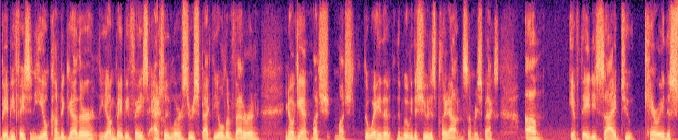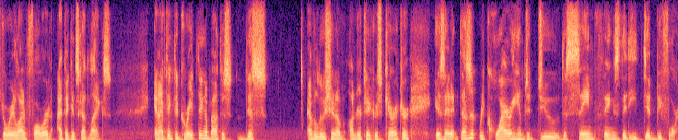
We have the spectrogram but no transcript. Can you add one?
babyface and heel come together. The young babyface actually learns to respect the older veteran. You know, again, much much the way the the movie The Shootist played out in some respects. Um, if they decide to carry the storyline forward, I think it's got legs. And I think the great thing about this this evolution of Undertaker's character is that it doesn't require him to do the same things that he did before.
